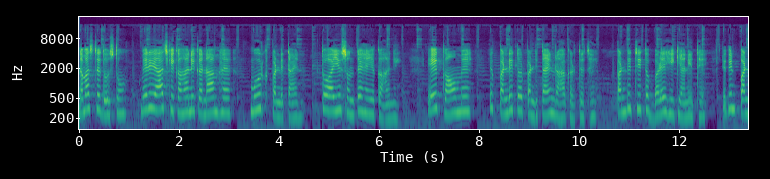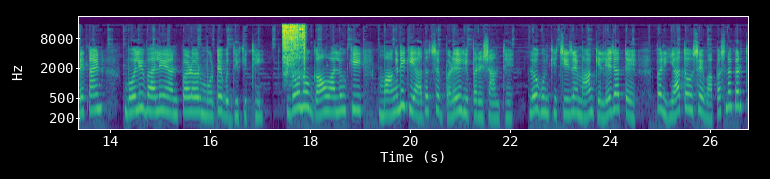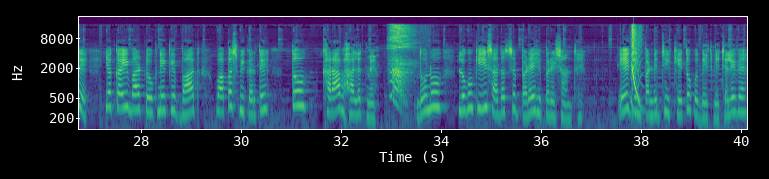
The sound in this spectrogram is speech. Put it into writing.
नमस्ते दोस्तों, मेरी आज की कहानी का नाम है मूर्ख पंडिताइन तो आइए सुनते हैं ये कहानी। एक गाँव में एक पंडित और पंडिताइन रहा करते थे। पंडित जी तो बड़े ही ज्ञानी थे, लेकिन पंडिताइन भोली भाली अनपढ़ और मोटे बुद्धि की थी। दोनों गाँव वालों की मांगने की आदत से बड़े ही परेशान थे। लोग उनकी चीज़ें मांग के ले जाते, पर या तो उसे वापस न करते, या कई बार टोकने के बाद वापस भी करते तो खराब हालत में। दोनों लोगों की इस आदत से बड़े ही परेशान थे। एक दिन पंडित जी खेतों को देखने चले गए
